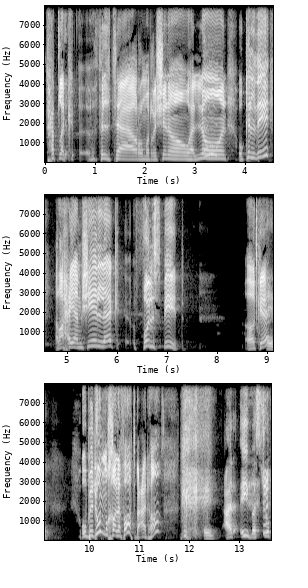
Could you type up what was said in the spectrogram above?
تحط لك فلتر ومدري شنو وهاللون وكل ذي راح يمشي لك full speed okay؟ إيه. وبدون مخالفات بعد ها؟ إيه. عاد إيه بس شوف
